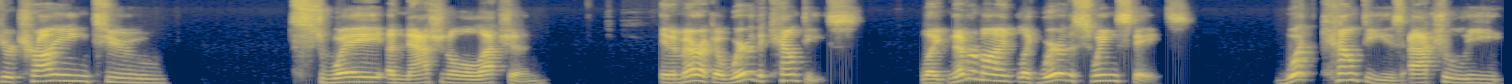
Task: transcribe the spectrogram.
you're trying to sway a national election in america where are the counties? Like never mind like where are the swing states? What counties actually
